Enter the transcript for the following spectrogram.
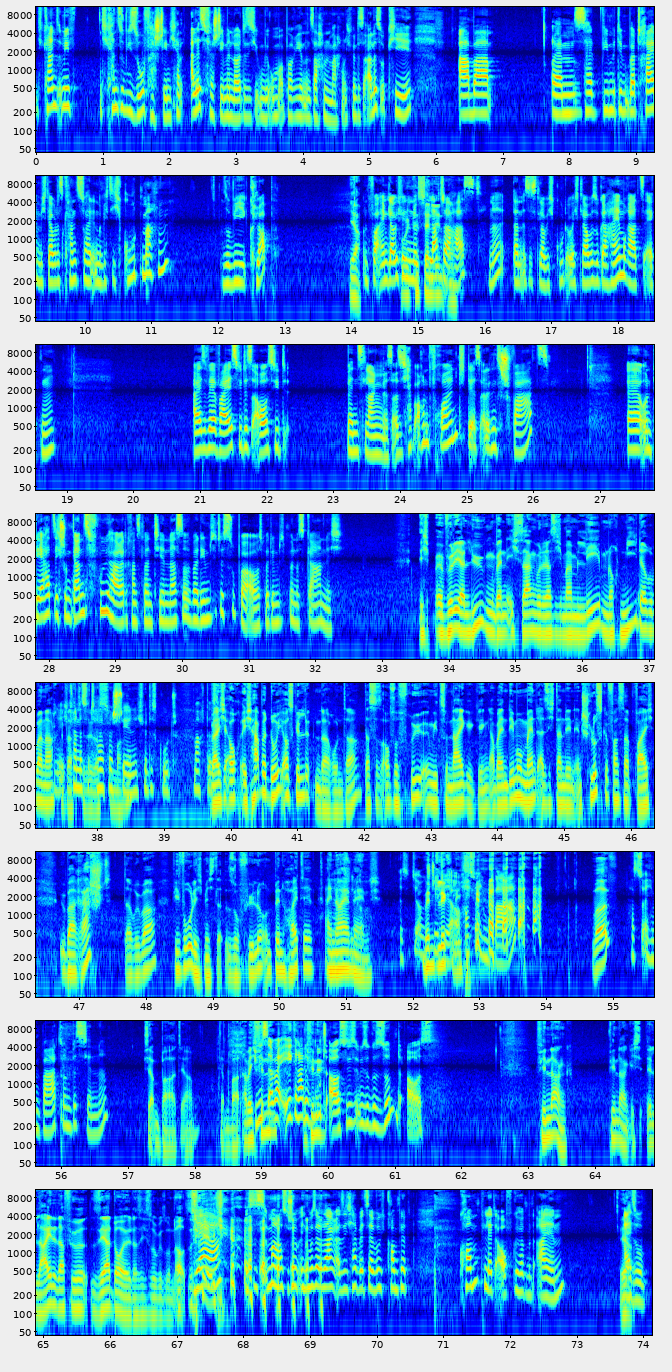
ich kann es irgendwie, ich kann sowieso verstehen, ich kann alles verstehen, wenn Leute sich irgendwie umoperieren und Sachen machen. Ich finde das alles okay, aber ähm, es ist halt wie mit dem Übertreiben. Ich glaube, das kannst du halt in richtig gut machen, so wie Klopp. Ja. Und vor allem, glaube ich, wenn Oder du eine Christian Platte Lindner. hast, ne, dann ist es, glaube ich, gut. Aber ich glaube, so Geheimratsecken, also wer weiß, wie das aussieht, wenn es lang ist. Also ich habe auch einen Freund, der ist allerdings schwarz. Äh, und der hat sich schon ganz früh Haare transplantieren lassen und bei dem sieht es super aus. Bei dem sieht man das gar nicht. Ich äh, würde ja lügen, wenn ich sagen würde, dass ich in meinem Leben noch nie darüber nachgedacht ich kann das hätte, total machen. verstehen. Ich finde es gut. Mach das. Weil ich auch, ich habe durchaus gelitten darunter, dass das auch so früh irgendwie zur Neige ging. Aber in dem Moment, als ich dann den Entschluss gefasst habe, war ich überrascht darüber, wie wohl ich mich so fühle und bin heute ein Ja, neuer ich auch. Es sieht ja auch, bin steht dir ja auch. glücklich. Hast du eigentlich einen Bart? Was? Hast du eigentlich einen Bart so ein bisschen, ne? Ich habe einen Bart, ja. Ich habe einen Bart. Aber ich Du siehst finde, aber eh gerade finde- gut aus. Du siehst irgendwie so gesund aus. Vielen Dank. Vielen Dank. Ich leide dafür sehr doll, dass ich so gesund aussehe. Ja, es ist immer noch so schlimm. Ich muss ja sagen, also ich habe jetzt ja wirklich komplett, komplett aufgehört mit allem. Ja. Also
